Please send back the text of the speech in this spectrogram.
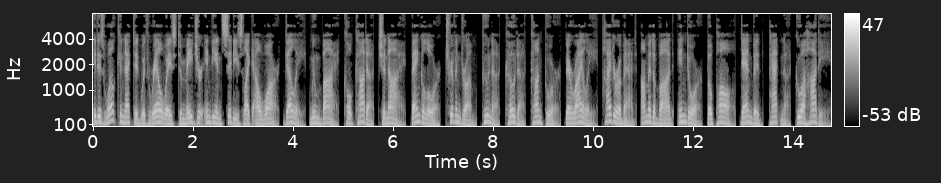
It is well connected with railways to major Indian cities like Alwar, Delhi, Mumbai, Kolkata, Chennai, Bangalore, Trivandrum, Pune, Kota, Kanpur, Bareilly, Hyderabad, Ahmedabad, Indore, Bhopal, Dhanbad, Patna, Guwahati,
